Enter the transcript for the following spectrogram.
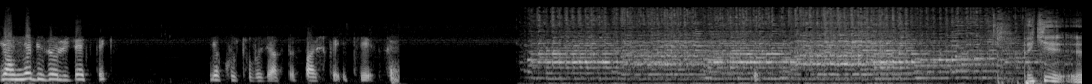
yani ya biz ölecektik ya kurtulacaktık başka iki Peki e,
